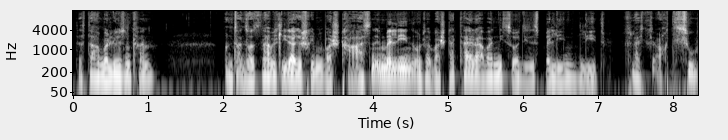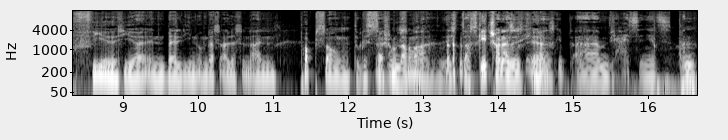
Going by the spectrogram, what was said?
das darüber lösen kann. Und ansonsten habe ich Lieder geschrieben über Straßen in Berlin oder über Stadtteile, aber nicht so dieses Berlin-Lied. Vielleicht auch zu viel hier in Berlin, um das alles in einen Popsong. Du bist so wunderbar. Ich, das geht schon. Also ich, ja. es gibt, ähm, wie heißt denn jetzt? Mann.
